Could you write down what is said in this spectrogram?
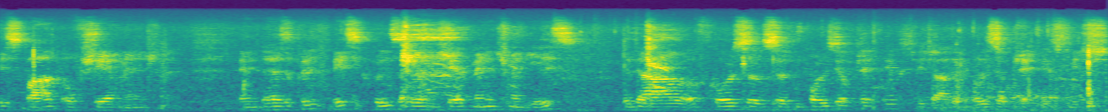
is part of shared management. And there's a basic principle in shared management is that there are, of course, uh, certain policy objectives, which are the policy objectives which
